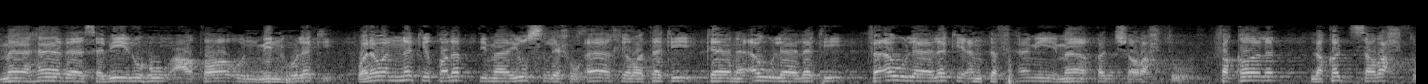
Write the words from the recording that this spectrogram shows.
ما هذا سبيله عطاء منه لك. ولو أنك طلبت ما يصلح آخرتك كان أولى لك فأولى لك أن تفهمي ما قد شرحت. فقالت لقد سرحت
